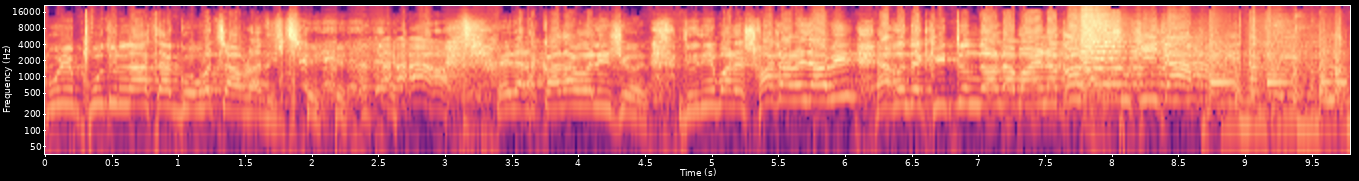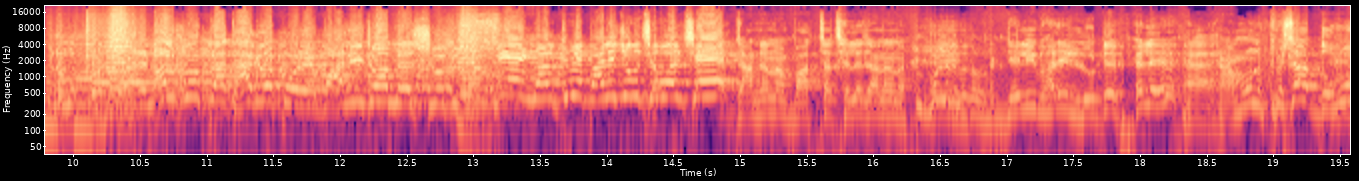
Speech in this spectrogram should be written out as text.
বিড়ি পুতুল নাচা গোবর চাপড়া দিচ্ছে। এই দাঁড়া কথা বলি শোন। দুদিন পরে শ্মশানে যাবি এখন দেখ কীর্তন দলটা বায়না কর। শুকিয়ে যা হলো। আরে নলকূপটা থাকলে পরে বালি জমে শুধু। এই নলকূপে বালি জমছে বলছে। জানে না বাচ্চা ছেলে জানে না। ডেলিভারি লোটে ফেলে হ্যাঁ। এমন প্রেশার দেবো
